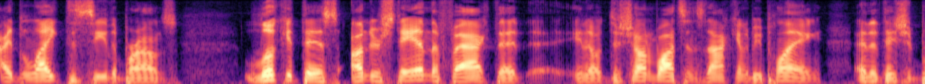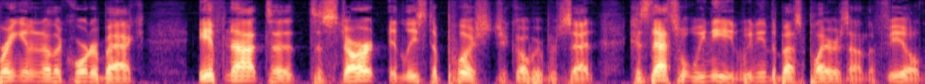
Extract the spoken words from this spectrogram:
I'd like to see the Browns look at this, understand the fact that uh, you know Deshaun Watson's not going to be playing, and that they should bring in another quarterback, if not to to start, at least to push Jacoby Brissett, because that's what we need. We need the best players on the field.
